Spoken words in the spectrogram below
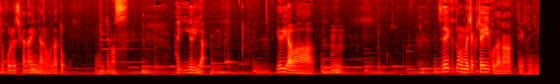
ところしかないんだろうなと思ってます。はいユリア。ユリアはうん。性格もめちゃくちゃいい子だなっていうふうに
